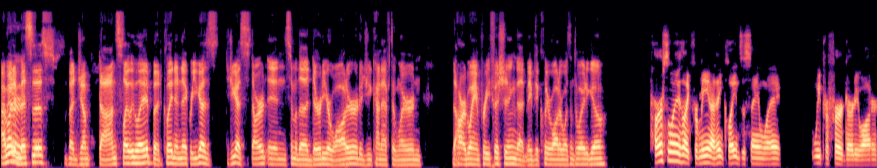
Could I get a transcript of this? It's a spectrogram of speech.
I might have missed this, but jumped on slightly late. But Clayton and Nick, were you guys? Did you guys start in some of the dirtier water, or did you kind of have to learn the hard way in pre-fishing that maybe the clear water wasn't the way to go? Personally, like for me, and I think Clayton's the same way, we prefer dirty water.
